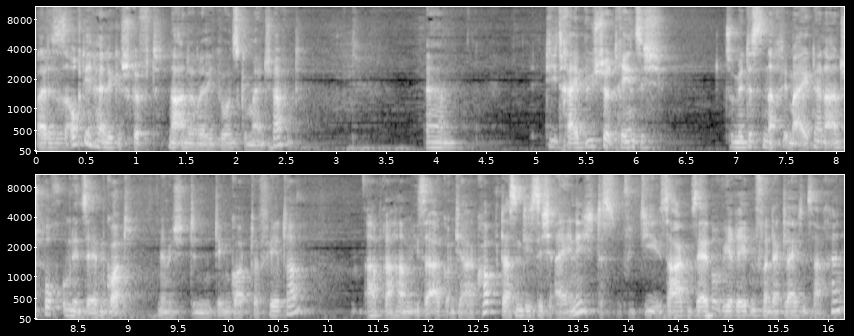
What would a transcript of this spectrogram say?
weil das ist auch die Heilige Schrift einer anderen Religionsgemeinschaft. Die drei Bücher drehen sich zumindest nach dem eigenen Anspruch um denselben Gott, nämlich den, den Gott der Väter. Abraham, Isaak und Jakob, da sind die sich einig. Das, die sagen selber, wir reden von der gleichen Sache.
